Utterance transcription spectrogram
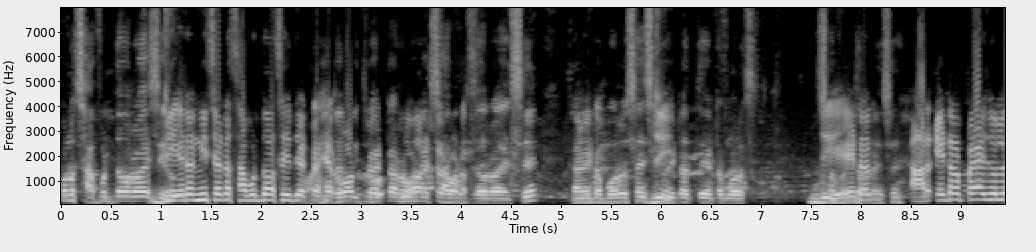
কোনো সাপোর্ট দেওয়া রয়েছে? জি এটা নিচে একটা সাপোর্ট দেওয়া আছে এই যে একটা রড একটা লোহার একটা রড দেওয়া রয়েছে কারণ এটা বড় সাইজ তো এটাতে এটা বড় জি এটা আর এটার প্রাইস হলো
